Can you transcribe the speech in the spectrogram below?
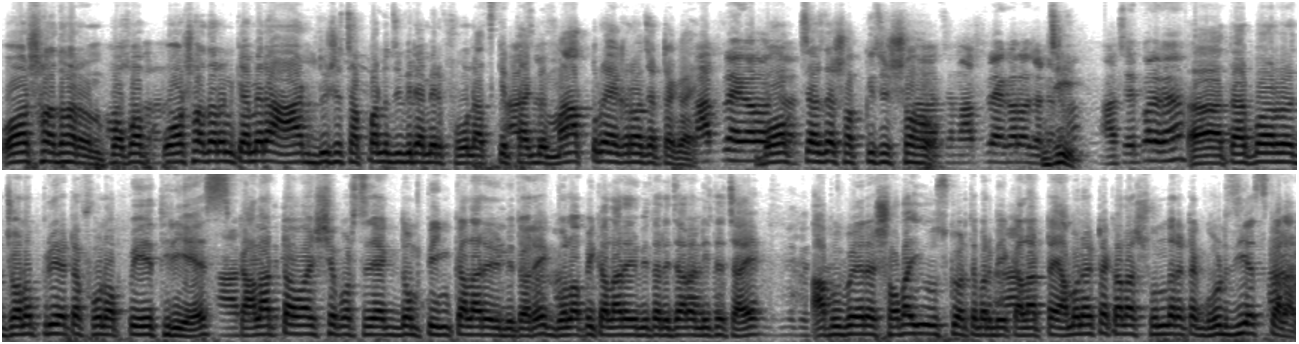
অসাধারণ পপ আপ অসাধারণ ক্যামেরা আট দুইশো ছাপ্পান্ন জিবি র্যামের ফোন আজকে থাকবে মাত্র এগারো হাজার টাকায়। বক্স চার্জার সবকিছু সহ। আচ্ছা জি। আচ্ছা তারপর জনপ্রিয় একটা phone Oppo A three S আচ্ছা, কালারটাও এসে পড়ছে একদম পিঙ্ক কালারের ভিতরে গোলাপি কালারের ভিতরে যারা নিতে চায় আবু ভাইয়েরা সবাই ইউজ করতে পারবে এই কালারটা এমন একটা কালার সুন্দর একটা গর্জিয়াস কালার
